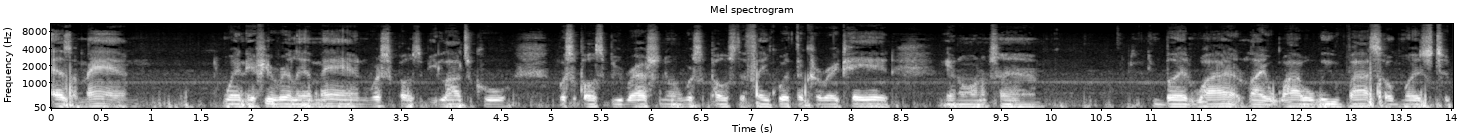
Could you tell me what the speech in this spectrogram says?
as a man when if you're really a man we're supposed to be logical we're supposed to be rational we're supposed to think with the correct head you know what i'm saying? But why like why would we buy so much to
